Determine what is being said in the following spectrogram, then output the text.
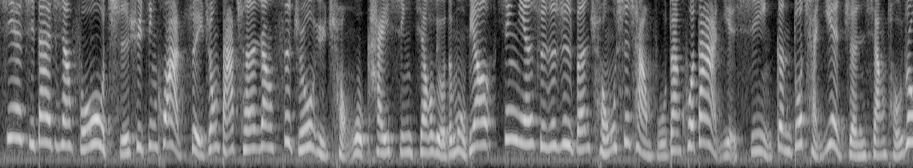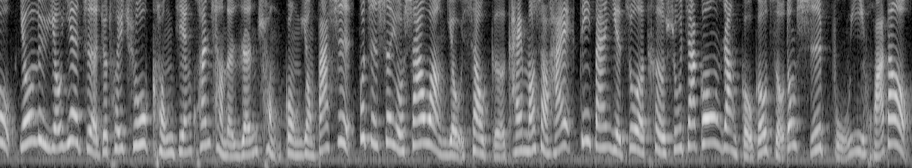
企业期待这项服务持续进化，最终达成让饲主与宠物开心交流的目标。今年随着日本宠物市场不断扩大，也吸引更多产业争相投入。有旅游业者就推出空间宽敞的人宠共用巴士，不只设有纱网，有效隔开毛小孩，地板也做了特殊加工，让狗狗走动时不易滑倒。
